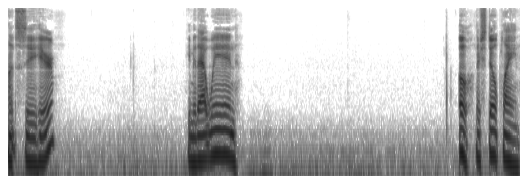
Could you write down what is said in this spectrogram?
Let's see here. Give me that win. Oh, they're still playing.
